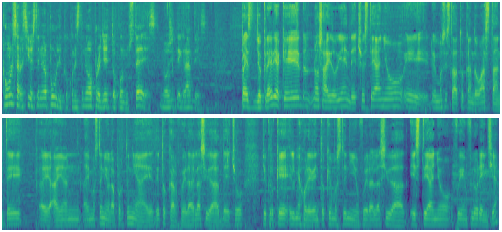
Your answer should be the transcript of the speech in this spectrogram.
¿cómo los ha recibido este nuevo público, con este nuevo proyecto, con ustedes, nuevos integrantes? Pues yo creería que nos ha ido bien. De hecho, este año eh, hemos estado tocando bastante. Eh, hayan, hemos tenido la oportunidad de, de, tocar fuera de la ciudad. De hecho, yo creo que el mejor evento que hemos tenido fuera de la ciudad este año fue en Florencia.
